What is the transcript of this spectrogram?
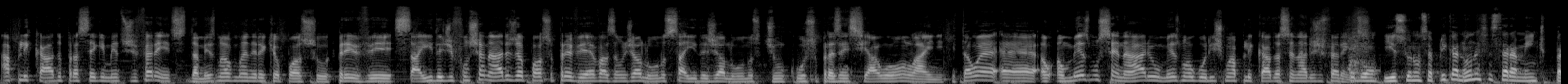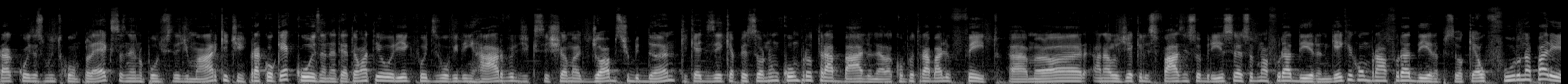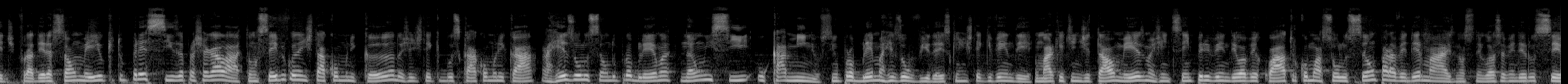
aplicado para segmentos diferentes. Da mesma maneira que eu posso prever saída de funcionários, eu posso prever evasão de alunos, saídas de alunos de um curso presencial ou online. Então, é, é, é o mesmo cenário, o mesmo algoritmo aplicado a cenários diferentes. Muito bom. Isso não se aplica não necessariamente para coisas muito complexas, né? Né, no ponto de vista de marketing, para qualquer coisa, né? Tem até uma teoria que foi desenvolvida em Harvard que se chama Jobs to be Done, que quer dizer que a pessoa não compra o trabalho, né? Ela compra o trabalho feito. A maior analogia que eles fazem sobre isso é sobre uma furadeira. Ninguém quer comprar uma furadeira, a pessoa quer o furo na parede. Furadeira é só um meio que tu precisa para chegar lá. Então, sempre quando a gente está comunicando, a gente tem que buscar comunicar a resolução do problema, não em si o caminho, sim o problema resolvido. É isso que a gente tem que vender. No marketing digital mesmo, a gente sempre vendeu a V4 como a solução para vender mais. Nosso negócio é vender o seu.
